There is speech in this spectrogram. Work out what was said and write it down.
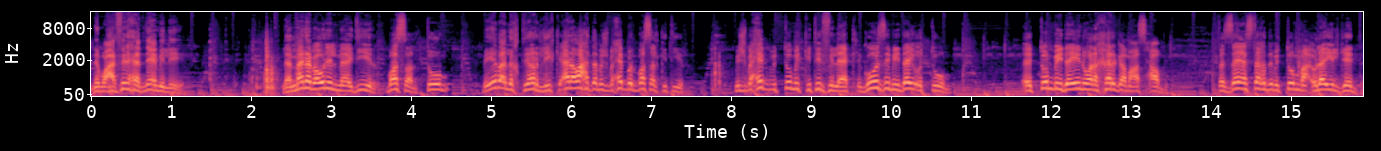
نبقوا عارفين إحنا بنعمل إيه. لما أنا بقول المقادير بصل توم بيبقى الاختيار ليك. أنا واحدة مش بحب البصل كتير. مش بحب التوم الكتير في الأكل. جوزي بيضايقه التوم. التوم بيضايقني وأنا خارجة مع أصحابي. فإزاي أستخدم التوم مع قليل جدا؟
